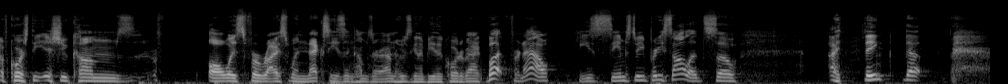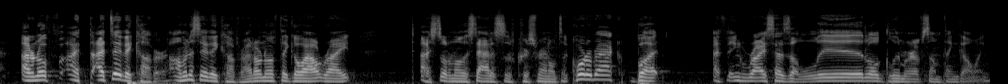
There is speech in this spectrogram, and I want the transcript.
of course, the issue comes always for Rice when next season comes around who's going to be the quarterback. But for now, he seems to be pretty solid. So I think that I don't know if I, would say they cover. I'm going to say they cover. I don't know if they go outright. I still don't know the status of Chris Reynolds at quarterback, but I think Rice has a little glimmer of something going.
